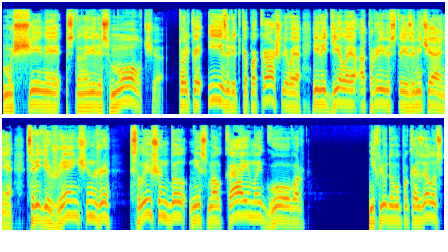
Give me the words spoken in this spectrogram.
Мужчины становились молча, только изредка покашливая или делая отрывистые замечания. Среди женщин же слышен был несмолкаемый говор. Нехлюдову показалось,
